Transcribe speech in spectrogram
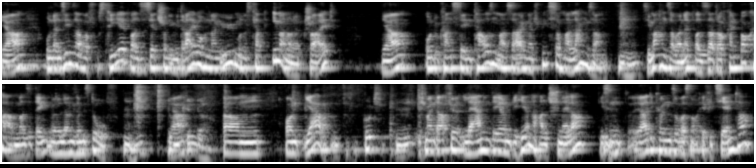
Ja, und dann sind sie aber frustriert, weil sie es jetzt schon irgendwie drei Wochen lang üben und es klappt immer noch nicht gescheit. Ja, und du kannst denen tausendmal sagen, dann spielst du doch mal langsam. Sie machen es aber nicht, weil sie darauf keinen Bock haben, weil sie denken, äh, langsam ist doof. Ja. Kinder. Ähm, und ja, gut, ich meine, dafür lernen deren Gehirne halt schneller. Die, sind, ja, die können sowas noch effizienter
